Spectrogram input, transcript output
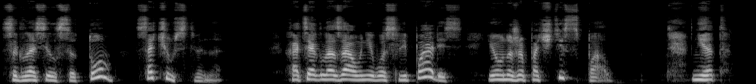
— согласился Том сочувственно, хотя глаза у него слепались, и он уже почти спал. — Нет,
